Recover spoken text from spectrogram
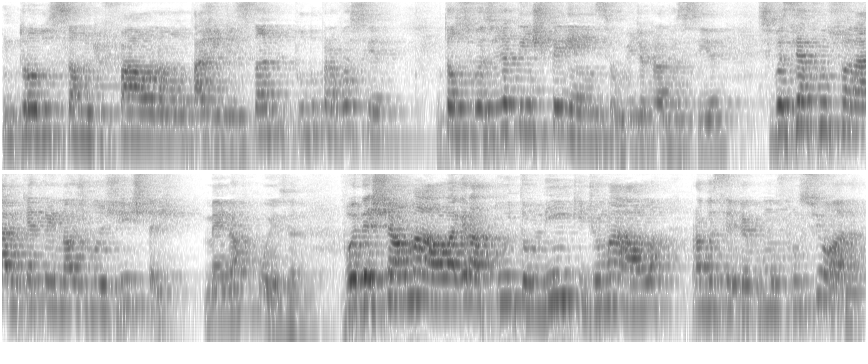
introdução de fauna, montagem de stamp, tudo para você. Então, se você já tem experiência, o vídeo é para você. Se você é funcionário quer treinar os lojistas, melhor coisa. Vou deixar uma aula gratuita, o link de uma aula para você ver como funciona.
